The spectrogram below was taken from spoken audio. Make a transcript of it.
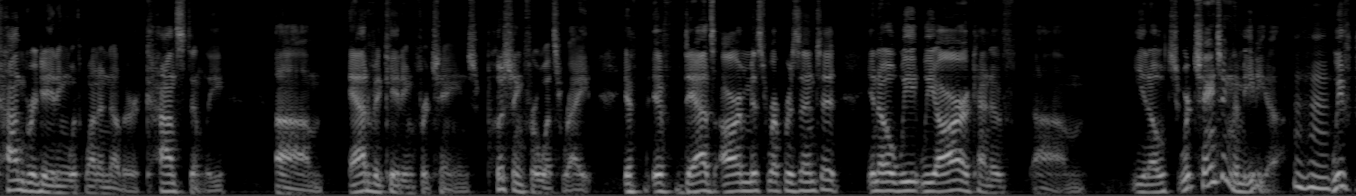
congregating with one another constantly, um, advocating for change, pushing for what's right. If if dads are misrepresented, you know, we we are kind of um, you know, we're changing the media. Mhm. We've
